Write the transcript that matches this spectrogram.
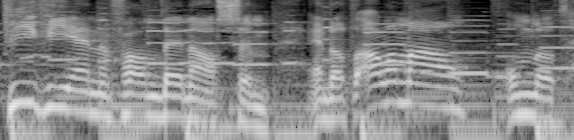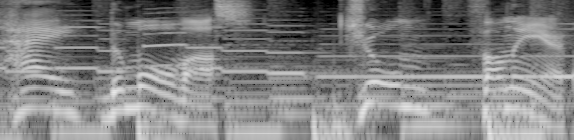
Vivienne van den Assem. En dat allemaal omdat hij de mol was. John van Eert.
